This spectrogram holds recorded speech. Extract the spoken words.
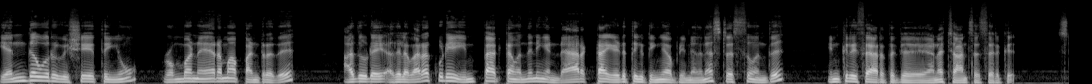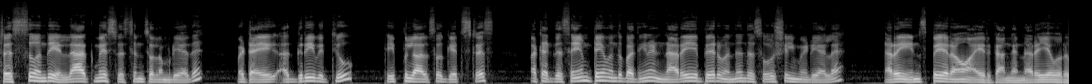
எந்த ஒரு விஷயத்தையும் ரொம்ப நேரமாக பண்ணுறது அதோடைய அதில் வரக்கூடிய இம்பேக்டை வந்து நீங்கள் டேரெக்டாக எடுத்துக்கிட்டீங்க அப்படின்னதுன்னா ஸ்ட்ரெஸ் வந்து இன்க்ரீஸ் ஆகிறதுக்கான சான்சஸ் இருக்குது ஸ்ட்ரெஸ்ஸு வந்து எல்லாருக்குமே ஸ்ட்ரெஸ்ஸுன்னு சொல்ல முடியாது but I agree with you people also get stress but at the same time வந்து பார்த்திங்கன்னா நிறைய பேர் வந்து இந்த சோஷியல் மீடியாவில் நிறைய இன்ஸ்பயராகவும் ஆயிருக்காங்க. நிறைய ஒரு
